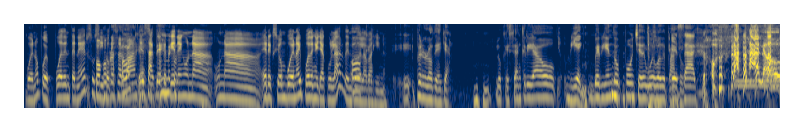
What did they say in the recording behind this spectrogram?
bueno, pues pueden tener sus Poco hijos. preservantes. Exacto, que con- tienen una, una erección buena y pueden eyacular dentro de la vagina. Eh, pero lo de allá. Lo que se han criado Bien. bebiendo ponche de huevo de pato. Exacto. ¡Aló!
